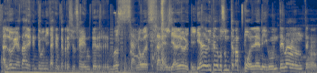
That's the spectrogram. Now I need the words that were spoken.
Aló, ¿qué tal? Gente bonita, gente preciosa, gente hermosa. ¿Cómo están el día de hoy? El día de hoy tenemos un tema polémico, un tema, un tema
